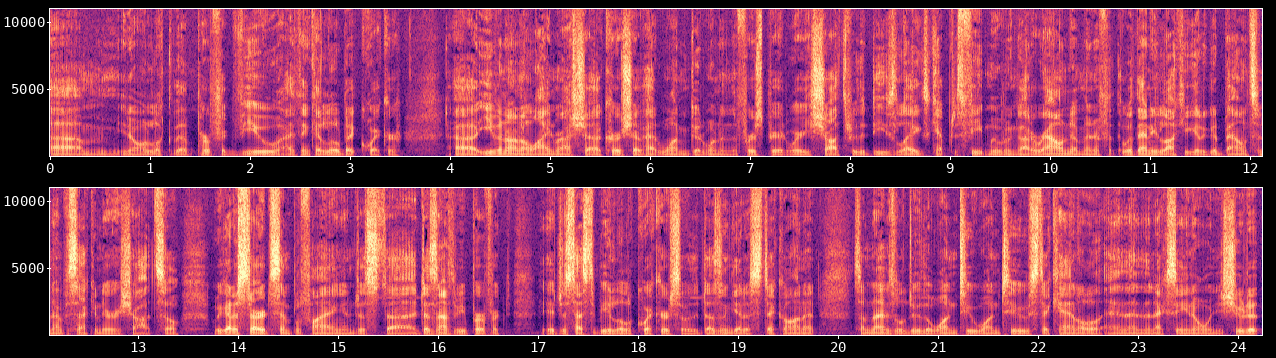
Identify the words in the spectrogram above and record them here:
um, you know, look the perfect view. I think a little bit quicker. Uh, even on a line rush, uh, had one good one in the first period where he shot through the D's legs, kept his feet moving, got around him, and if with any luck, you get a good bounce and have a secondary shot. So we got to start simplifying and just uh, it doesn't have to be perfect. It just has to be a little quicker so it doesn't get a stick on it. Sometimes we'll do the one two one two stick handle, and then the next thing you know, when you shoot it,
